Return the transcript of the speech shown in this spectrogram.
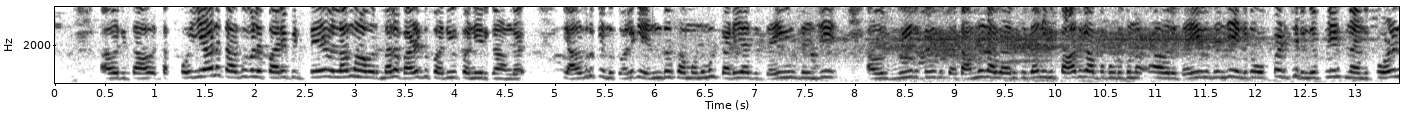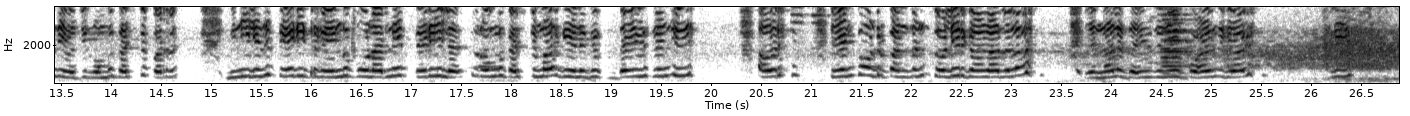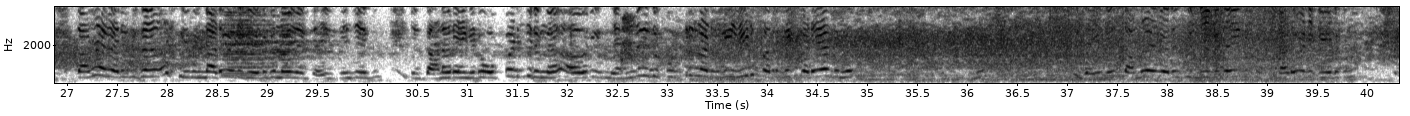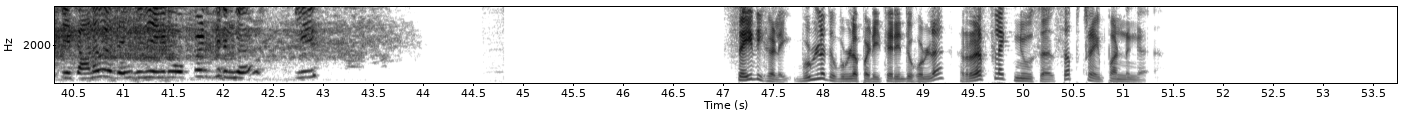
அவர் த த- பொய்யான தகவலை பரப்பிட்டு தேவையில்லாமல் அவர் மேலே வழக்கு பதிவு பண்ணியிருக்காங்க. அவருக்கு இந்த கொலைக்கு எந்த சம்மந்தமும் கிடையாது. தயவு செஞ்சு அவருக்கு உயிருக்கு தமிழ்நாடு அரசு தான் நீங்கள் பாதுகாப்பு கொடுக்கணும். அவரை தயவு செஞ்சு என்கிட்ட ஒப்படைச்சிருங்க. ப்ளீஸ் நான் இந்த குழந்தைய வச்சு ரொம்ப கஷ்டப்படுறேன். மினிலேருந்து தேடிட்டு இருக்கேன். எங்கே போனாருன்னே தெரியல. ரொம்ப கஷ்டமா இருக்கு எனக்கு. தயவு செஞ்சு அவர் என்கவுண்டர் பண்ணுறேன்னு சொல்லியிருக்காங்க. அதெல்லாம் என்னால் தயவு செஞ்சு குழந்தைக்காக ப்ளீஸ் தமிழக அரசு தான் இது நடவடிக்கை எடுக்கணும். என் தயவு செஞ்சு என் கணவரை என்கிட்ட ஒப்படைச்சிடுங்க. அவர் எந்த வித குற்ற நடவடிக்கை ஈடுபடுறது கிடையாதுங்க. தயவு தமிழக அரசு நீங்கள் தான் இதுக்கு நடவடிக்கை எடுக்கணும். என் கணவரை தயவு செஞ்சு என்கிட்ட ஒப்படைச்சிடுங்க. ப்ளீஸ் செய்திகளை உள்ளது உள்ளபடி தெரிந்து கொள்ள ரெஃப்ளெக்ட் நியூஸை சப்ஸ்கிரைப் பண்ணுங்கள்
